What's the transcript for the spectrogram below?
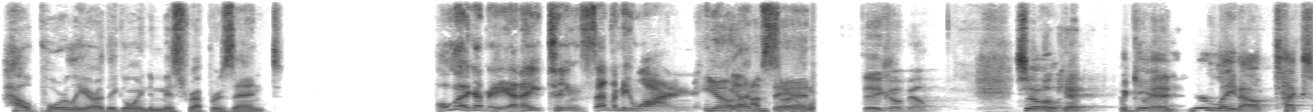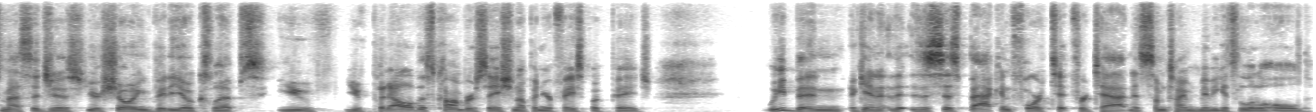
how poorly are they going to misrepresent polygamy in 1871? You know what Yeah, I'm, I'm sorry, saying? There you go, Bill. So Okay. Again, you're laid out text messages, you're showing video clips, you've you've put all this conversation up on your Facebook page. We've been again, this is back and forth tit for tat, and it sometimes maybe gets a little old.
